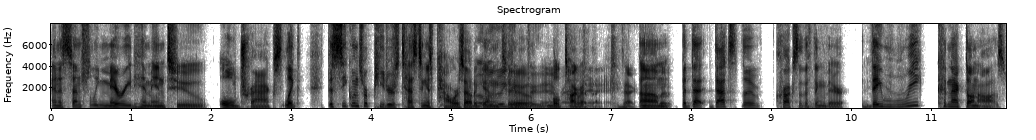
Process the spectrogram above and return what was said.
and essentially married him into old tracks. Like the sequence where Peter's testing his powers out again Oh, we too. That, we'll right, talk about that. right, Exactly. Um, But but that that's the crux of the thing there. They reconnect on Oz.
